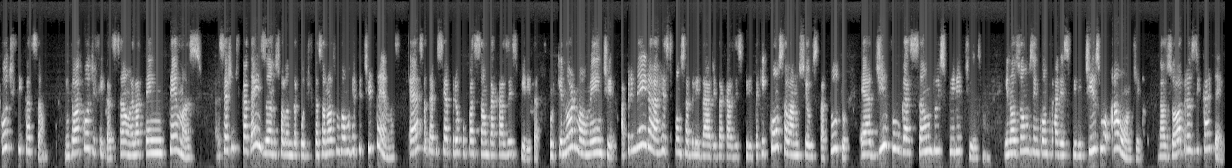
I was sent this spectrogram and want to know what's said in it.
codificação. Então, a codificação, ela tem temas se a gente ficar 10 anos falando da codificação, nós não vamos repetir temas. Essa deve ser a preocupação da casa espírita, porque normalmente a primeira responsabilidade da casa espírita, que consta lá no seu estatuto, é a divulgação do espiritismo. E nós vamos encontrar espiritismo aonde? Nas obras de Kardec.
